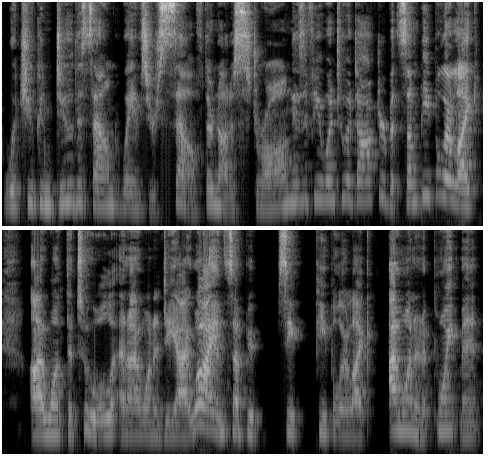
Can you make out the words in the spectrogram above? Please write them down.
which you can do the sound waves yourself. They're not as strong as if you went to a doctor, but some people are like, I want the tool and I want a DIY. And some pe- people are like, I want an appointment.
